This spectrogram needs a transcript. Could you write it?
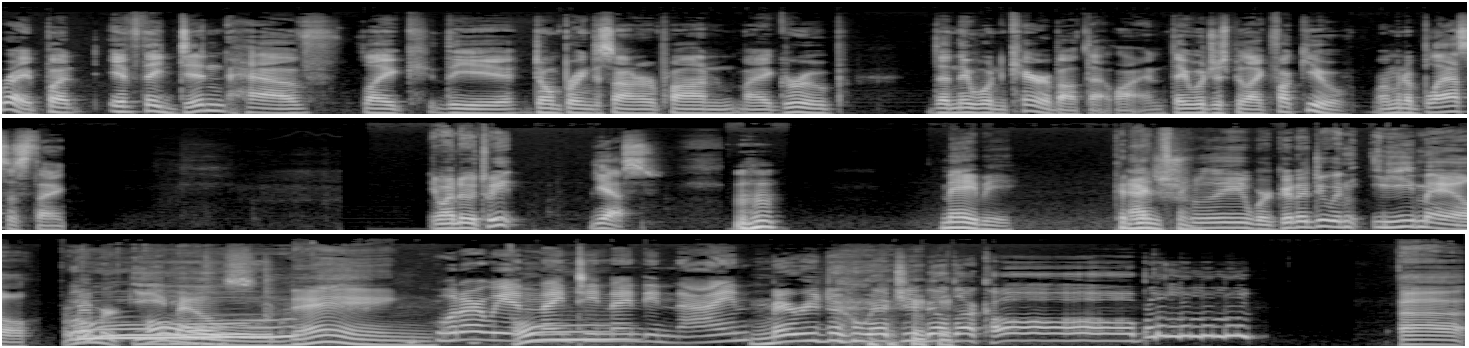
Right, but if they didn't have like the "Don't bring dishonor upon my group," then they wouldn't care about that line. They would just be like, "Fuck you! I'm gonna blast this thing." You want to do a tweet? Yes. Mhm. Maybe. Convince me. Actually, we're gonna do an email. Remember emails? Oh, dang. What are we in Oh. 1999? Married to who at gmail.com. Uh,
